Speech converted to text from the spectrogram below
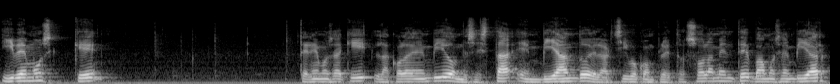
y vemos que tenemos aquí la cola de envío donde se está enviando el archivo completo. Solamente vamos a enviar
